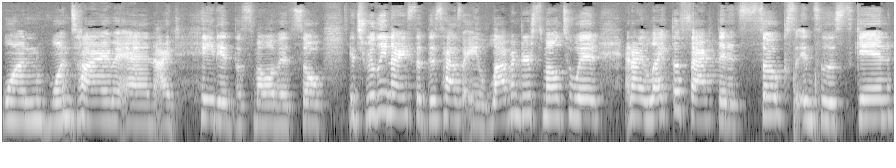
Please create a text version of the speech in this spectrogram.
one one time and I hated the smell of it. So it's really nice that this has a lavender smell to it and I like the fact that it soaks into the skin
